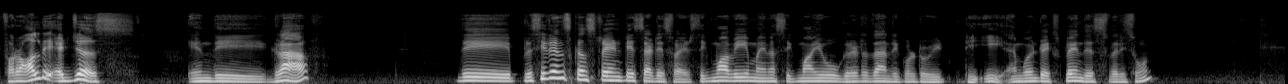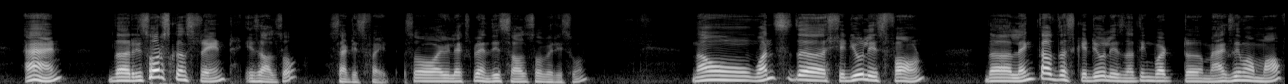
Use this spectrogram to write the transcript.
for all the edges in the graph the precedence constraint is satisfied sigma v minus sigma u greater than or equal to d e. I am going to explain this very soon and the resource constraint is also satisfied. So, I will explain this also very soon. Now, once the schedule is found the length of the schedule is nothing but uh, maximum of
